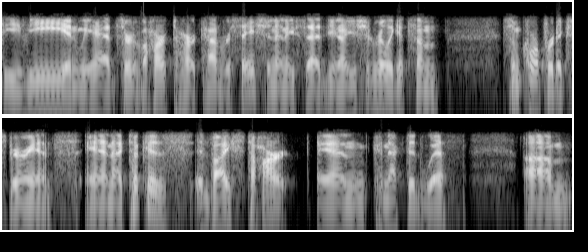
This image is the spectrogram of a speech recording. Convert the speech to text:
CV, and we had sort of a heart to heart conversation, and he said, you know, you should really get some some corporate experience. And I took his advice to heart and connected with um,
